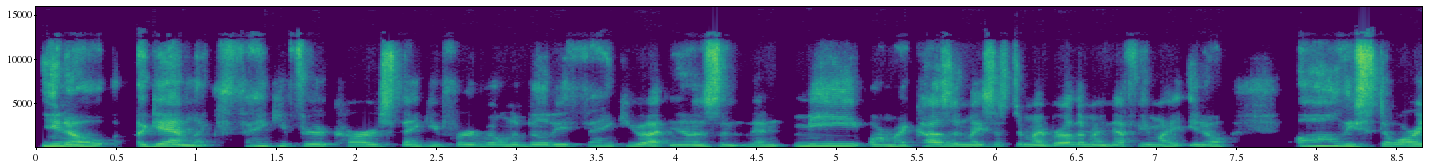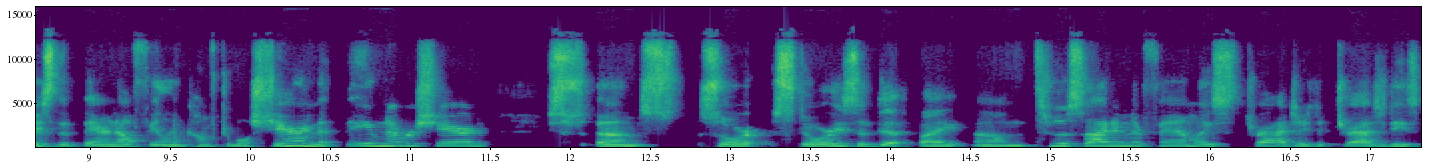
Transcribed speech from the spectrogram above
you know, again, like, thank you for your courage. Thank you for your vulnerability. Thank you. You know, then me or my cousin, my sister, my brother, my nephew, my, you know, all these stories that they're now feeling comfortable sharing that they've never shared um, so, stories of death by um, suicide in their families, tragedy, tragedies.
